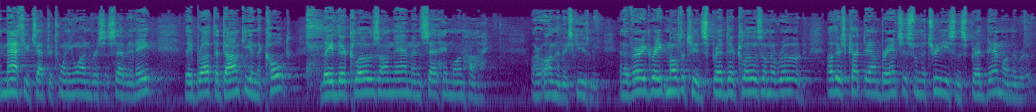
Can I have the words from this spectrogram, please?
In Matthew chapter 21, verses 7 and 8, they brought the donkey and the colt, laid their clothes on them, and set him on high, or on them, excuse me. And a very great multitude spread their clothes on the road. Others cut down branches from the trees and spread them on the road.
